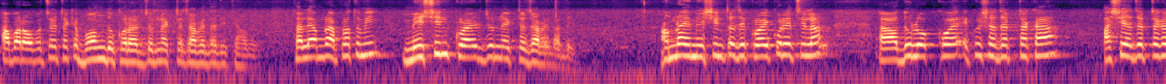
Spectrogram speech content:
আবার অবচয়টাকে বন্ধ করার জন্য একটা জাবেদা দিতে হবে। তাহলে আমরা প্রথমেই মেশিন ক্রয়ের জন্য একটা জাবেদা দিই। আমরা এই মেশিনটা যে ক্রয় করেছিলাম দু লক্ষ একুশ হাজার টাকা, আশি হাজার টাকা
